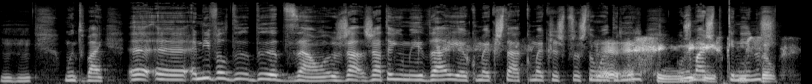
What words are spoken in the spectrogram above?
Uhum. Muito bem. Uh, uh, a nível de, de, adesão, já, já tem uma ideia como é que está, como é que as pessoas estão a aderir? Sim, os mais pequeninos? Começou...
